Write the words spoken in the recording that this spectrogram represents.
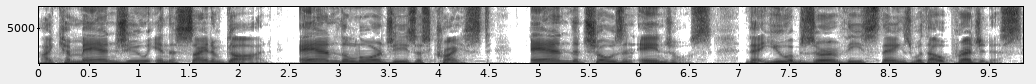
I command you in the sight of God and the Lord Jesus Christ and the chosen angels that you observe these things without prejudice,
